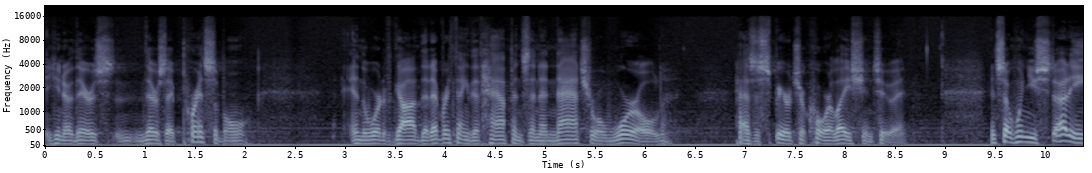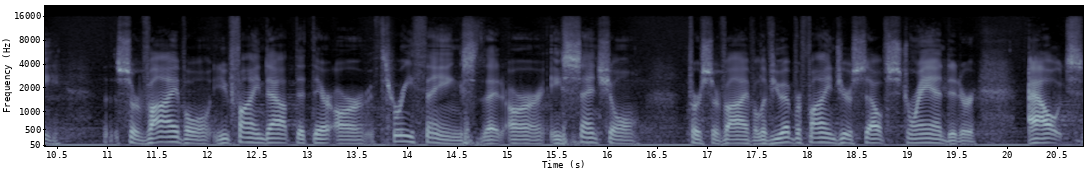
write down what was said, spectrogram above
you know, there's, there's a principle in the Word of God that everything that happens in a natural world has a spiritual correlation to it. And so when you study survival, you find out that there are three things that are essential for survival. If you ever find yourself stranded or out,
